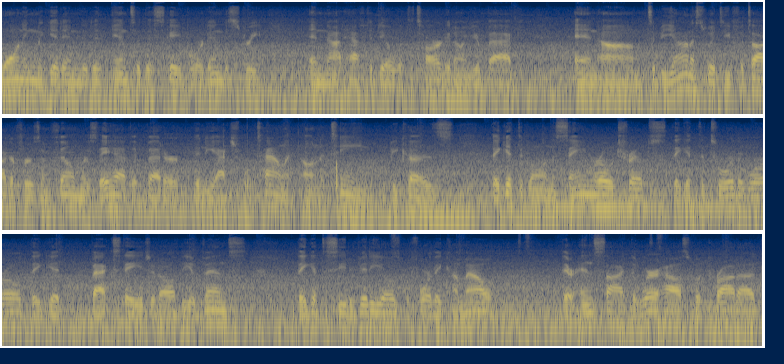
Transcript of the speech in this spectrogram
wanting to get into the, into the skateboard industry and not have to deal with the target on your back and um, to be honest with you, photographers and filmers, they have it better than the actual talent on the team because they get to go on the same road trips, they get to tour the world, they get backstage at all the events, they get to see the videos before they come out. They're inside the warehouse with product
